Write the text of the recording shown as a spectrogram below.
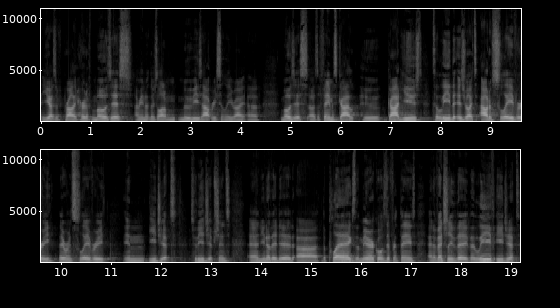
you guys have probably heard of Moses. I mean, there's a lot of movies out recently, right? Uh, Moses uh, was a famous guy who God used to lead the Israelites out of slavery. They were in slavery in Egypt to the Egyptians. And, you know, they did uh, the plagues, the miracles, different things. And eventually they, they leave Egypt.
